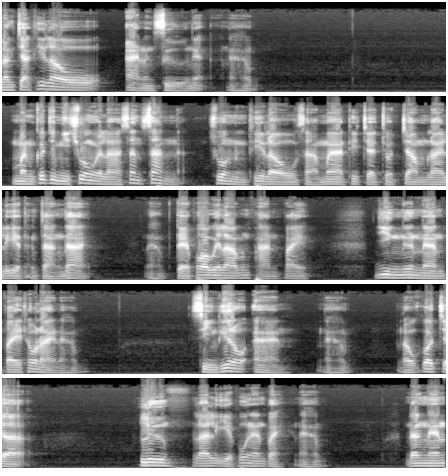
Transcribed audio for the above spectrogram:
หลังจากที่เราอ่านหนังสือเนี่ยนะครับ มันก็จะมีช่วงเวลาสั้นๆนะช่วงหนึ่งที่เราสามารถที่จะจดจำรายละเอียดต่างๆ ได้นะครับ แต่พอเวลามันผ่านไป ยิ่งเนิ่นนานไปเท่าไหร่นะครับ สิ่งที่เราอ่านนะครับ เราก็จะลืมรายละเอียดพวกนั้นไปนะครับ ดังนั้น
